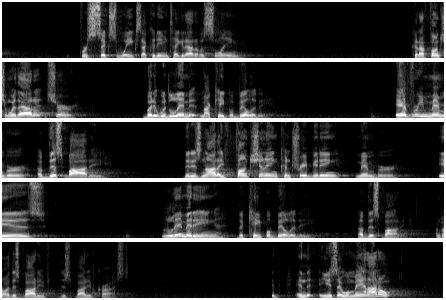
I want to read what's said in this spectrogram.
For six weeks, I couldn't even take it out of a sling. Could I function without it? Sure. But it would limit my capability. Every member of this body that is not a functioning, contributing member is limiting the capability of this body. I'm talking about this body of, this body of Christ. It, and you say, well, man, I don't,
